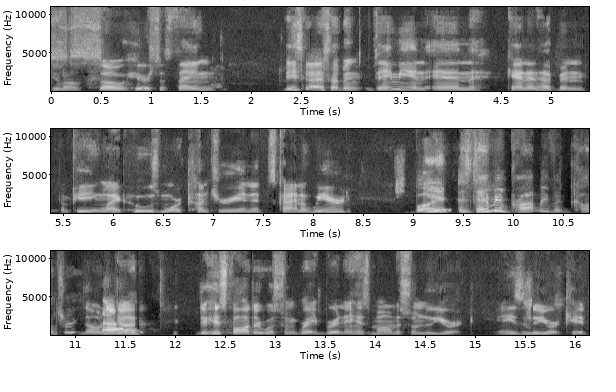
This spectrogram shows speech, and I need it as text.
you know, So here's the thing: these guys have been Damian and Cannon have been competing like who's more country, and it's kind of weird. But Yeah. is Damian Prime even country? no, the Uh, guy, his father was from Great Britain, and his mom is from New York, and he's a New York kid.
